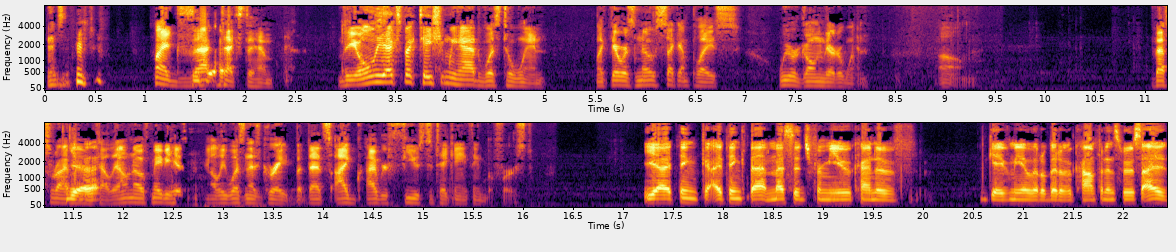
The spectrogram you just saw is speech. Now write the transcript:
My exact yeah. text to him. The only expectation we had was to win. Like there was no second place. We were going there to win. Um, that's what I yeah. would tell. I don't know if maybe his mentality wasn't as great, but that's I I refuse to take anything but first. Yeah, I think I think that message from you kind of gave me a little bit of a confidence boost. I,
